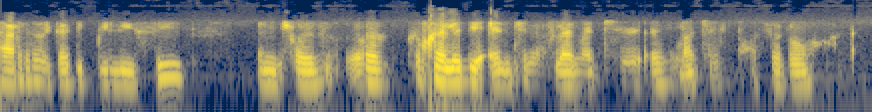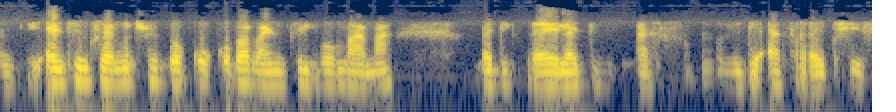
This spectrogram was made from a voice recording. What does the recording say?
ha re reka dipilisi and choice re tlogele di-anti-inflammatory as much as possible. Di-anti-inflammatory bo koko ba bantsi le bo mama ba di kry-ela le di-arthritis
